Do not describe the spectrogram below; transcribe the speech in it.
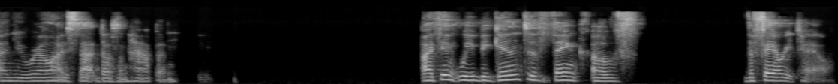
and you realize that doesn't happen. I think we begin to think of the fairy tale,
